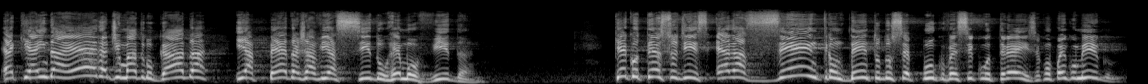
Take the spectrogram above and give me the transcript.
é que ainda era de madrugada e a pedra já havia sido removida. O que, que o texto diz? Elas entram dentro do sepulcro, versículo 3, acompanhe comigo.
